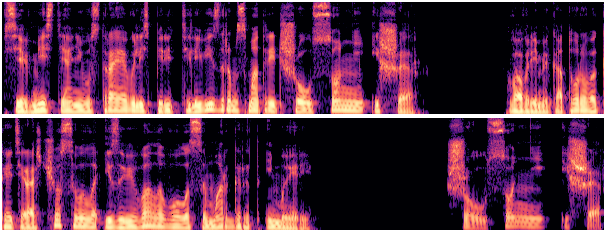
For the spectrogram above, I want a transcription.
Все вместе они устраивались перед телевизором смотреть шоу Сонни и Шер, во время которого Кэти расчесывала и завивала волосы Маргарет и Мэри. Шоу Сонни и Шер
